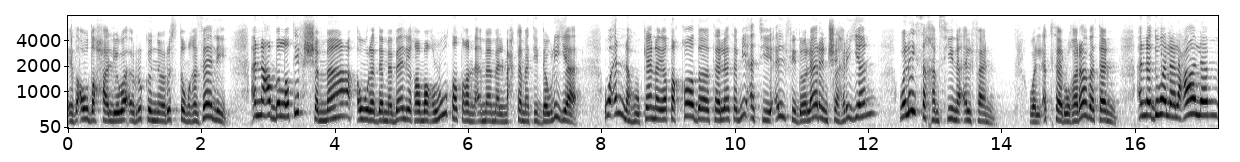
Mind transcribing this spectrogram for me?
إذ أوضح لواء الركن رستم غزالي أن عبد اللطيف الشماع أورد مبالغ مغلوطة أمام المحكمة الدولية وأنه كان يتقاضى 300 ألف دولار شهريا وليس 50 ألفا. والأكثر غرابة أن دول العالم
